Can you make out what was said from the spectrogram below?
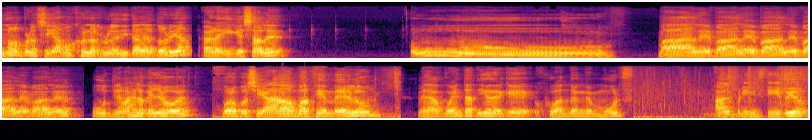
¿no? Prosigamos con la ruletita aleatoria. A ver aquí que sale. Uh. Vale, vale, vale, vale, vale. Uh, tiene más de lo que yo, ¿eh? Bueno, pues si ganábamos más 100 de Elo, me he dado cuenta, tío, de que jugando en Smurf, al principio,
